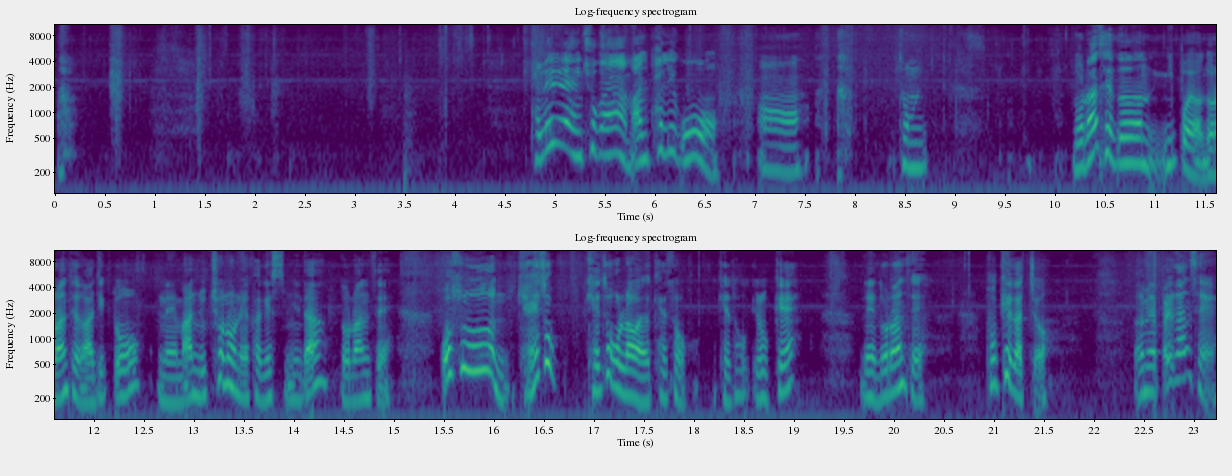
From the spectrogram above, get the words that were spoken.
발레리나 양초가 많이 팔리고 어 좀 노란색은 이뻐요. 노란색 아직도 네 16,000원에 가겠습니다. 노란색 꽃은 계속 계속 올라와요. 계속 계속 이렇게 네 노란색 부케 같죠. 그다음에 빨간색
